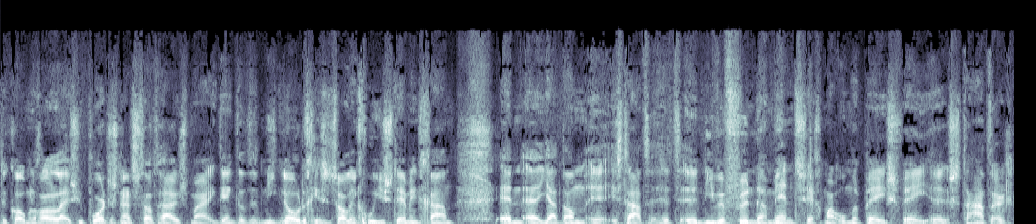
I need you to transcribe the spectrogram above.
er komen nog allerlei supporters naar het stadhuis. Maar ik denk dat het niet nodig is. Het zal in goede stemming gaan. En ja, dan staat het uh, nieuwe fundament zeg maar, onder PSV uh, staat er.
